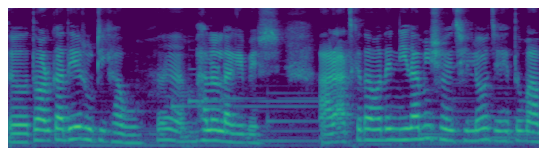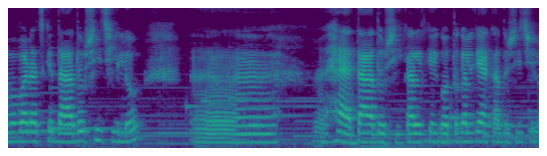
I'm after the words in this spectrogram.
তো তরকা দিয়ে রুটি খাব। হ্যাঁ ভালো লাগে বেশ। আর আজকে তো আমাদের নিরামিষ হয়েছিল, যেহেতু মা বাবার আজকে দ্বাদশী ছিল। হ্যাঁ দ্বাদশী। কালকে, গতকালকে একাদশী ছিল,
